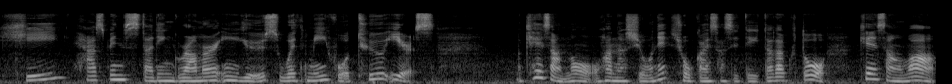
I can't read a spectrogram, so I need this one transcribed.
he has been studying grammar in use with me for two years. K さんのお話をね紹介させていただくと K さんは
